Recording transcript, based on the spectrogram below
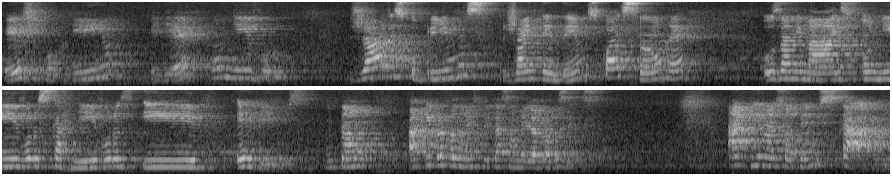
este porquinho, ele é onívoro. Já descobrimos, já entendemos quais são, né? Os animais onívoros, carnívoros e herbívoros. Então, aqui para fazer uma explicação melhor para vocês. Aqui nós só temos carne.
